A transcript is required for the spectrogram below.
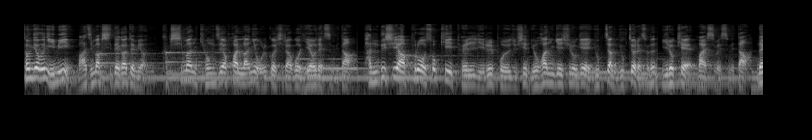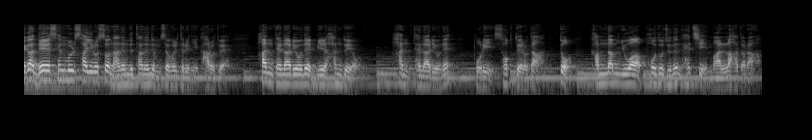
성경은 이미 마지막 시대가 되면 극심한 경제 환란이 올 것이라고 예언했습니다. 반드시 앞으로 속히 될 일을 보여주신 요한계시록의 6장 6절에서는 이렇게 말씀했습니다. 내가 내 생물 사이로서 나는 듯하는 음성을 들으니 가로되 한 데나리온의 밀 한 되요 한 데나리온의 보리 석 되로다 또 감남유와 포도주는 해치 말라 하더라.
